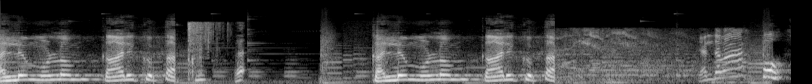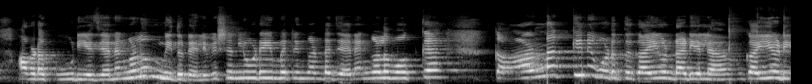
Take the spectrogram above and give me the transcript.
കല്ലും മുള്ളും കാലിക്കുത്ത കല്ലും മുള്ളും കാലിക്കുത്ത ഓ അവിടെ കൂടിയ ജനങ്ങളും ഇത് ടെലിവിഷനിലൂടെയും മറ്റും കണ്ട ജനങ്ങളും ഒക്കെ കണക്കിന് കൊടുത്ത് കൈ കൊണ്ടാടിയല്ല കൈയടി.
